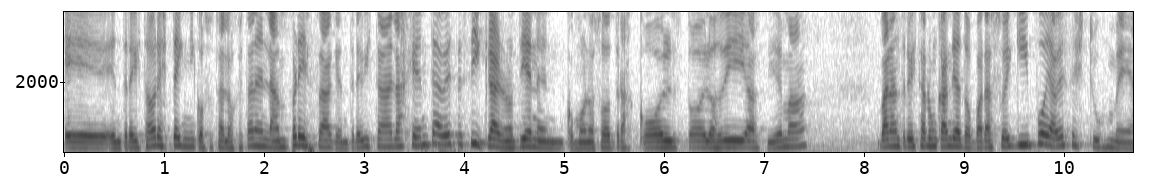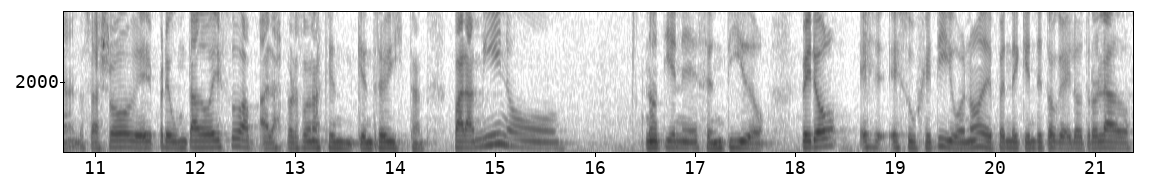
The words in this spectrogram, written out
eh, entrevistadores técnicos, o sea, los que están en la empresa, que entrevistan a la gente, a veces sí, claro, no tienen como nosotras calls todos los días y demás. Van a entrevistar un candidato para su equipo y a veces chusmean. O sea, yo he preguntado eso a, a las personas que, que entrevistan. Para mí no, no tiene sentido, pero es, es subjetivo, ¿no? Depende de quién te toque del otro lado.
